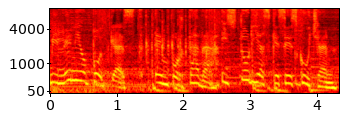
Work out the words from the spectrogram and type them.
Milenio Podcast. En portada. Historias que se escuchan.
